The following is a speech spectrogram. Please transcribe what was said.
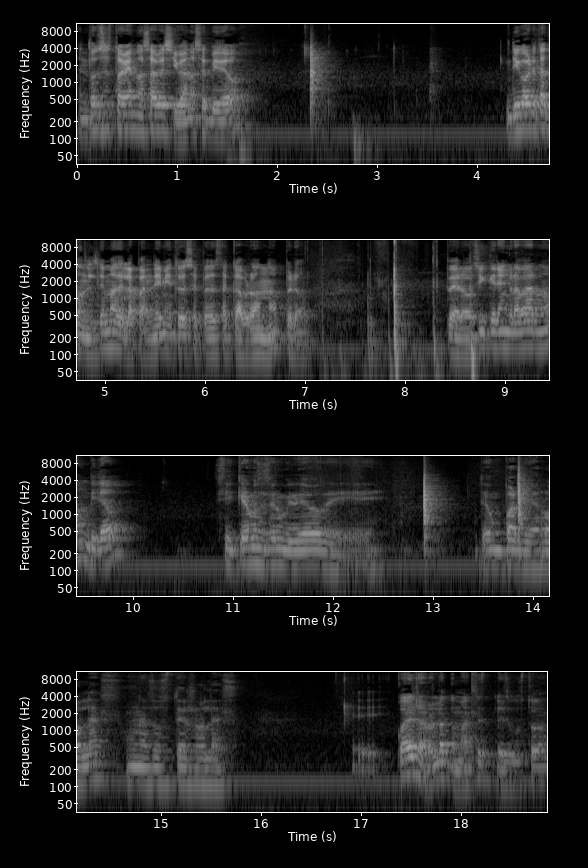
Entonces todavía no sabes si van a hacer video. Digo, ahorita con el tema de la pandemia y todo ese pedo está cabrón, ¿no? Pero. Pero sí querían grabar, ¿no? Un video. Sí, queremos hacer un video de, de un par de rolas, unas dos o tres rolas. Eh, ¿Cuál es la rola que más les, les gustó?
